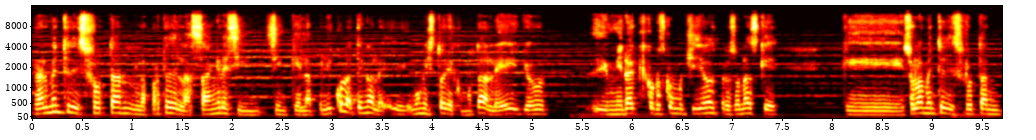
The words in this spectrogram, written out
realmente disfrutan la parte de la sangre sin, sin que la película tenga eh, una historia como tal. ¿eh? Yo, mira que conozco muchísimas personas que que solamente disfrutan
